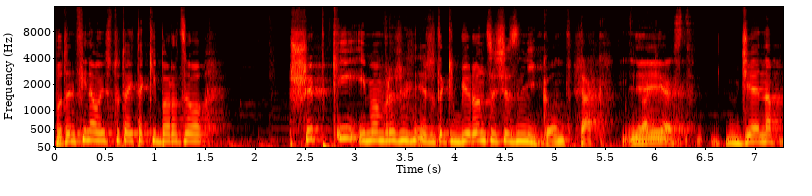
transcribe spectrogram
Bo ten finał jest tutaj taki bardzo szybki i mam wrażenie, że taki biorący się znikąd. Tak, tak jest. Gdzie, na,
